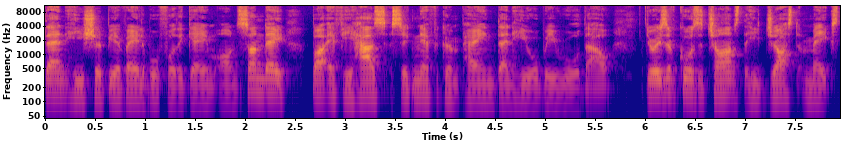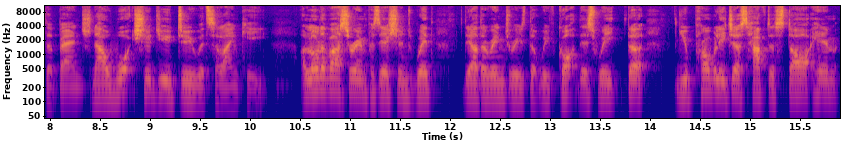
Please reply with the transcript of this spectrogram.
then he should be available for the game on Sunday. But if he has significant pain, then he will be ruled out. There is, of course, a chance that he just makes the bench. Now, what should you do with Solanke? A lot of us are in positions with the other injuries that we've got this week that you probably just have to start him,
